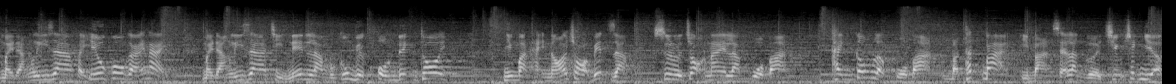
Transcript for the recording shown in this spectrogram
Mày đáng lý ra phải yêu cô gái này. Mày đáng lý ra chỉ nên làm một công việc ổn định thôi. Nhưng bạn hãy nói cho họ biết rằng sự lựa chọn này là của bạn, thành công là của bạn và thất bại thì bạn sẽ là người chịu trách nhiệm.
